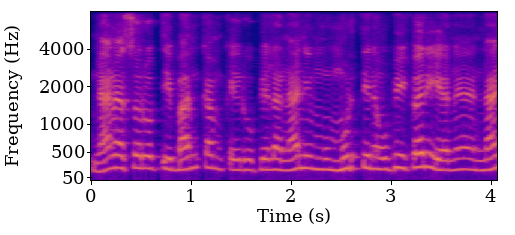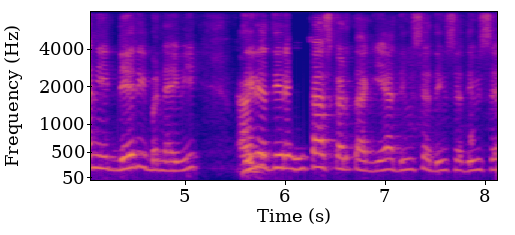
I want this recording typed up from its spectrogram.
નાના સ્વરૂપથી બાંધકામ કર્યું. પેલા નાની મૂર્તિને ઊભી કરી અને નાની ડેરી બનાવી. ધીરે ધીરે વિકાસ કરતા ગયા. દિવસે દિવસે દિવસે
